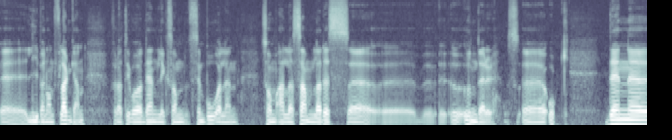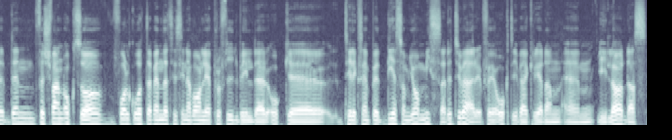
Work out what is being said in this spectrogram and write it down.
eh Libanonflaggan. För att det var den liksom symbolen som alla samlades eh, eh under. Eh, och den, eh, den försvann också. Folk återvände till sina vanliga profilbilder och eh, till exempel det som jag missade tyvärr, för jag åkte iväg redan eh, i lördags.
